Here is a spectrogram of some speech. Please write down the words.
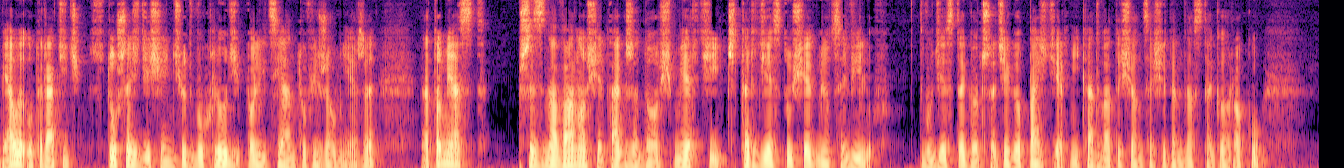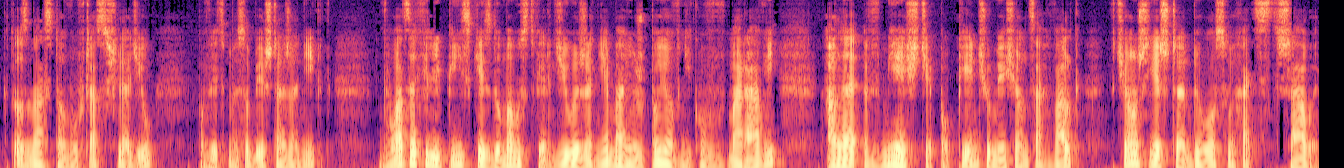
miały utracić 162 ludzi, policjantów i żołnierzy. Natomiast przyznawano się także do śmierci 47 cywilów. 23 października 2017 roku, kto z nas to wówczas śledził, powiedzmy sobie szczerze nikt, Władze filipińskie z dumą stwierdziły, że nie ma już bojowników w Marawi, ale w mieście po pięciu miesiącach walk wciąż jeszcze było słychać strzały.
